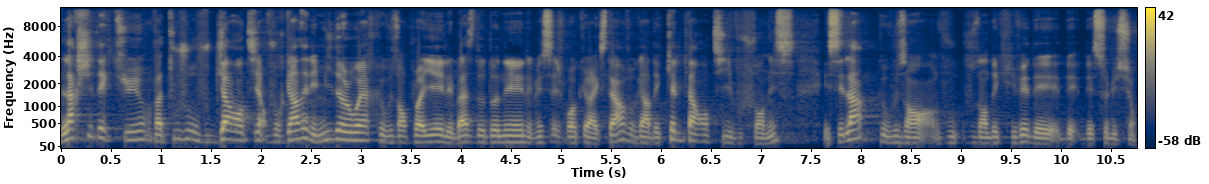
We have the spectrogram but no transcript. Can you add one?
L'architecture va toujours vous garantir, vous regardez les middleware que vous employez, les bases de données, les message brokers, etc. Vous regardez quelles garanties ils vous fournissent et c'est là que vous en, vous, en décrivez des, solutions.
